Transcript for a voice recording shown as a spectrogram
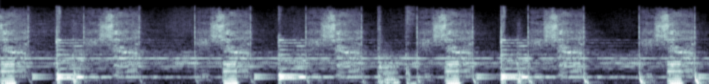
Thank you.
